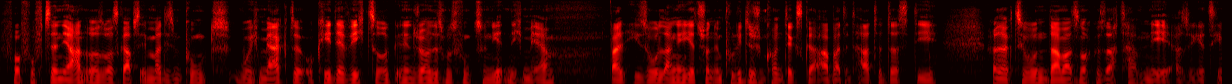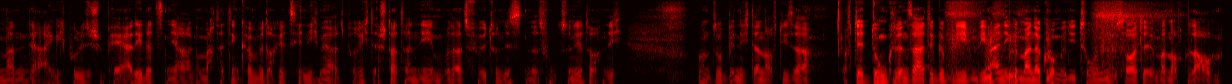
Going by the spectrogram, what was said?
vor 15 Jahren oder sowas gab es immer diesen Punkt, wo ich merkte, okay, der Weg zurück in den Journalismus funktioniert nicht mehr weil ich so lange jetzt schon im politischen Kontext gearbeitet hatte, dass die Redaktionen damals noch gesagt haben, nee, also jetzt jemanden, der eigentlich politische PR die letzten Jahre gemacht hat, den können wir doch jetzt hier nicht mehr als Berichterstatter nehmen oder als Feuilletonisten, das funktioniert doch nicht. Und so bin ich dann auf dieser, auf der dunklen Seite geblieben, wie einige meiner Kommilitonen bis heute immer noch glauben.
